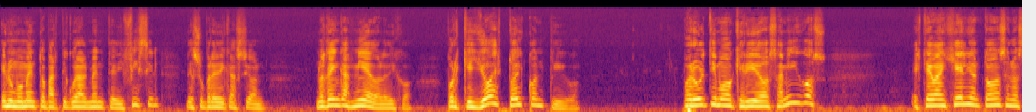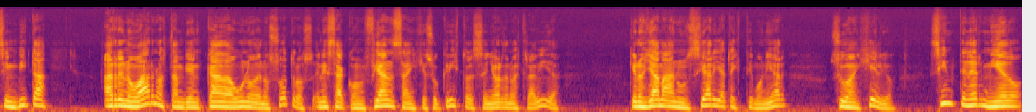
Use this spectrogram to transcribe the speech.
en un momento particularmente difícil de su predicación. No tengas miedo, le dijo, porque yo estoy contigo. Por último, queridos amigos, este Evangelio entonces nos invita a renovarnos también cada uno de nosotros en esa confianza en Jesucristo, el Señor de nuestra vida, que nos llama a anunciar y a testimoniar su Evangelio, sin tener miedo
